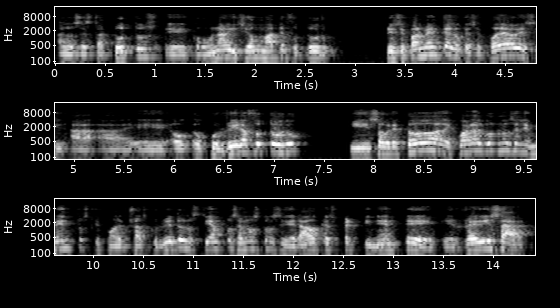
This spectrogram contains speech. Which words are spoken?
a los estatutos eh, con una visión más de futuro, principalmente a lo que se puede eh, ocurrir a futuro y sobre todo adecuar algunos elementos que con el transcurrir de los tiempos hemos considerado que es pertinente eh, revisar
